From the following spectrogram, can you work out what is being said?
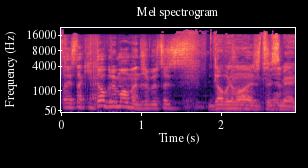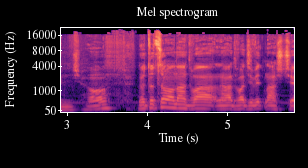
to jest taki dobry moment, żeby coś... z- Dobry moment, że zrobić, coś nie? zmienić. O. No to co na 2 na 2.19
